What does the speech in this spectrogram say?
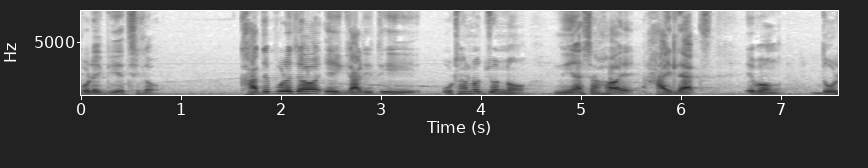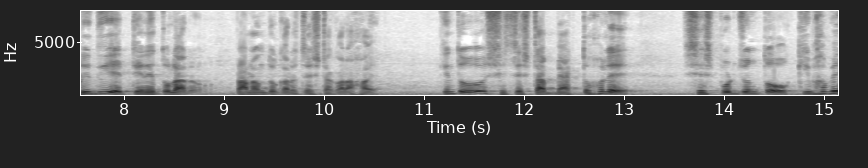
পড়ে গিয়েছিল। খাদে পড়ে যাওয়া এই গাড়িটি উঠানোর জন্য নিয়ে আসা হয় হাইল্যাক্স এবং দড়ি দিয়ে টেনে তোলার প্রাণান্তকর চেষ্টা করা হয়। কিন্তু সে চেষ্টা ব্যর্থ হলে শেষ পর্যন্ত কীভাবে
